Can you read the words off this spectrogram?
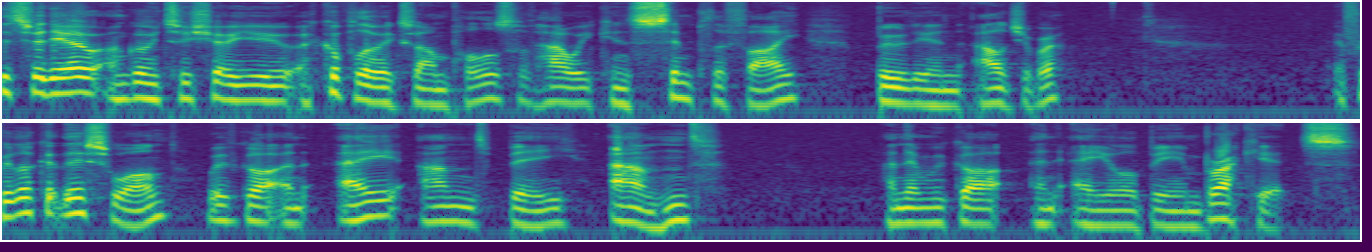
In this video I'm going to show you a couple of examples of how we can simplify Boolean algebra. If we look at this one we've got an A and B and and then we've got an A or B in brackets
